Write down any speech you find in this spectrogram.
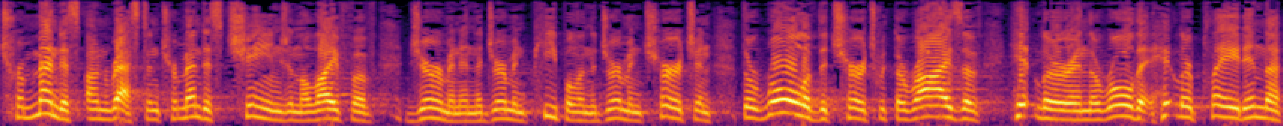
tremendous unrest and tremendous change in the life of German and the German people and the German church and the role of the church with the rise of Hitler and the role that Hitler played in the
